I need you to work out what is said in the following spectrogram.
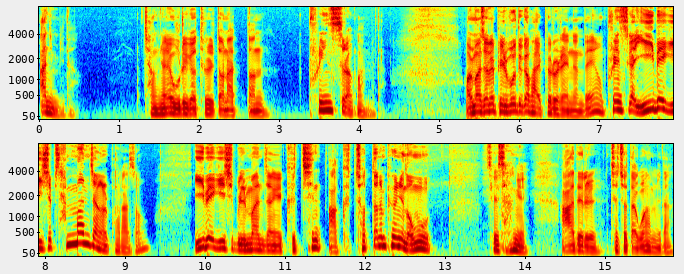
아닙니다. 작년에 우리 곁을 떠났던 프린스라고 합니다. 얼마 전에 빌보드가 발표를 했는데요. 프린스가 223만 장을 팔아서 221만 장에 그친 아 그쳤다는 표현이 너무 세상에 아델을 제쳤다고 합니다.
